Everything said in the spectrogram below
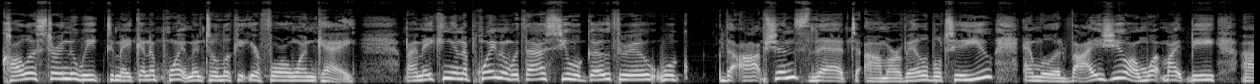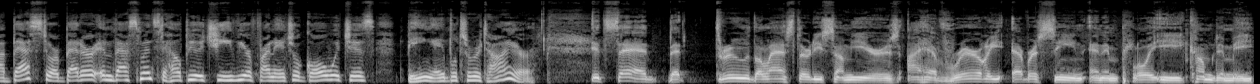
Call us during the week to make an appointment to look at your 401k. By making an appointment with us, you will go through, we'll, the options that um, are available to you and will advise you on what might be uh, best or better investments to help you achieve your financial goal, which is being able to retire. It's sad that through the last 30 some years, I have rarely ever seen an employee come to me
